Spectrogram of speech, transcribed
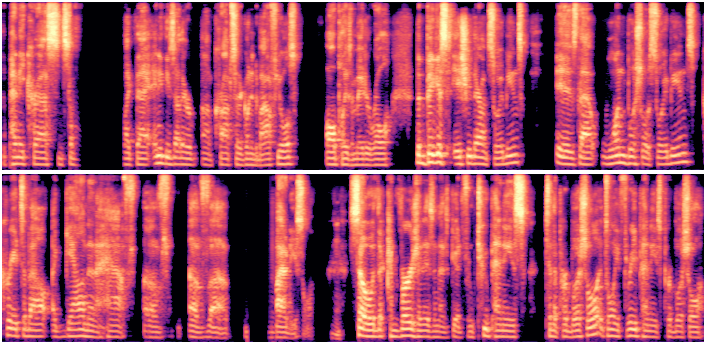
the pennycress, and stuff like that. Any of these other um, crops that are going into biofuels all plays a major role. The biggest issue there on soybeans is that one bushel of soybeans creates about a gallon and a half of of uh, biodiesel. Hmm. So the conversion isn't as good from two pennies to the per bushel. It's only three pennies per bushel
